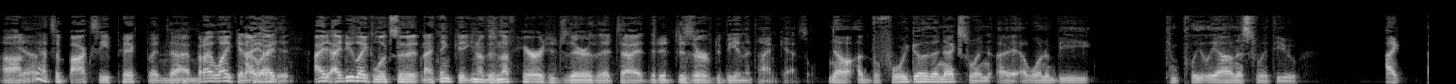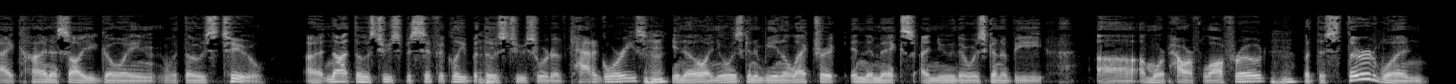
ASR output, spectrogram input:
um, yeah. Mm-hmm. yeah. it's a boxy pick, but uh, but I like it. I like it. I, I do like the looks of it, and I think you know there's enough heritage there that uh, that it deserved to be in the time capsule. Now, uh, before we go to the next one, I, I want to be completely honest with you. I I kind of saw you going with those two, uh, not those two specifically, but those two sort of categories. You know, I knew it was going to be an electric in the mix. I knew there was going to be uh, a more powerful off road, but this third one.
